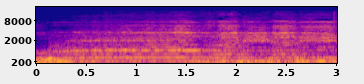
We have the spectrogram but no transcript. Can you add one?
ॐ हरि हरि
